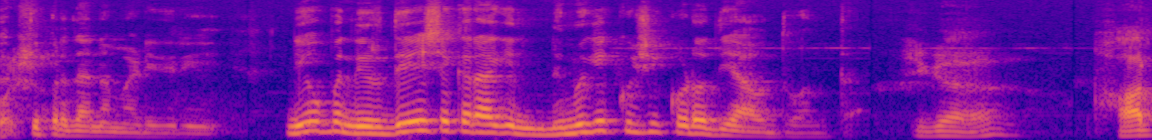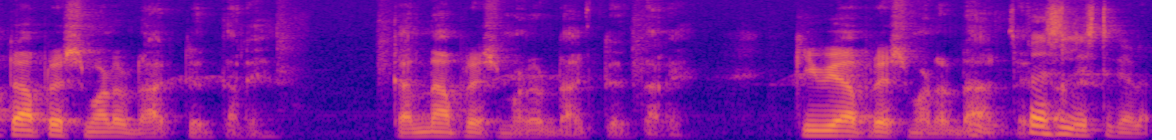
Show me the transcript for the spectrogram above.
ಭಕ್ತಿ ಪ್ರದಾನ ಮಾಡಿದಿರಿ ನೀವೊಬ್ಬ ನಿರ್ದೇಶಕರಾಗಿ ನಿಮಗೆ ಖುಷಿ ಕೊಡೋದು ಯಾವುದು ಅಂತ? ಈಗ ಹಾರ್ಟ್ ಆಪ್ರೇಷನ್ ಮಾಡೋ ಡಾಕ್ಟರ್ ಇರ್ತಾರೆ ಕಣ್ಣು ಆಪ್ರೇಷನ್ ಮಾಡೋ ಡಾಕ್ಟರ್ ಇರ್ತಾರೆ ಕಿವಿ ಆಪ್ರೇಷನ್ ಮಾಡೋ ಡಾಕ್ಟರ್ ಸ್ಪೆಷಲಿಸ್ಟ್ಗಳು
